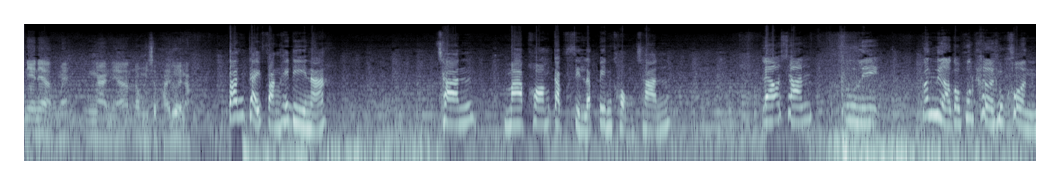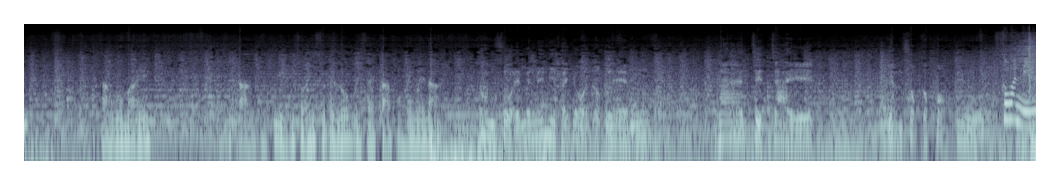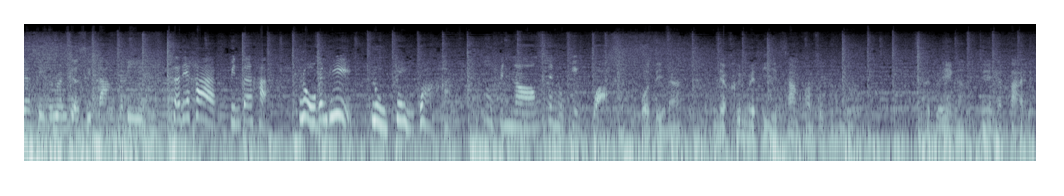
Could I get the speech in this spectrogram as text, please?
เนี่ยเนี่ยรู้ไหมงานเนี้ยเรามีเซอร์ไพรส์ด้วยนะ ตั้งใจฟังให้ดีนะ ฉันมาพร้อมกับศิลปินของฉัน แล้วฉันซูริก็เหนือกว่าพวกเธอทุกคน ตังรู้ไหมตังคือผู้หญิงที่สวยที่สุดในโลกในสายตาของเลนเลยนะความสวยมันไม่มีประโยชน์หรอกเลนถ้าจิตใจ ยังสกปรกอยู่ ก็วันนี้เนี่ยสิเป็นวันเกิดสีตางพอดี สวัสดีค่ะปินเตอร์ค่ะ หนูเป็นพี่ หนูเก่งกว่าค่ะ หนูเป็นน้องแต่หนูเก่งกว่า ปกตินะเนี่ยขึ้นเวทีสร้างความสุขให้คนอื่นแต่ตัวเองนะเหนื่อยแทบตายเลย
